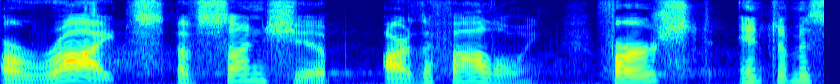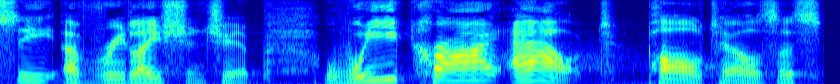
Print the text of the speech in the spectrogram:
or rights of sonship are the following. First, intimacy of relationship. We cry out, Paul tells us,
